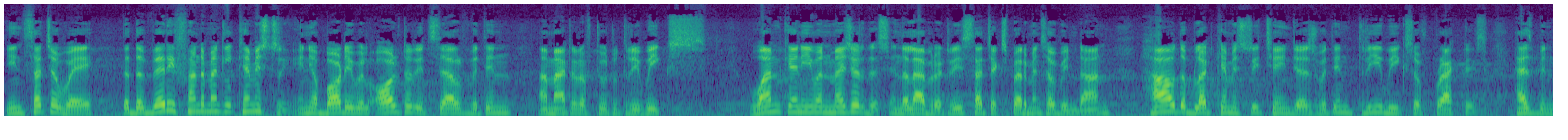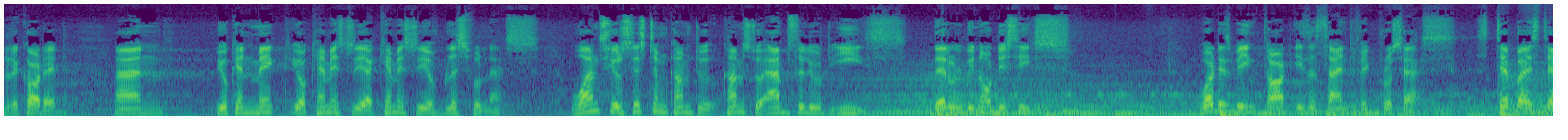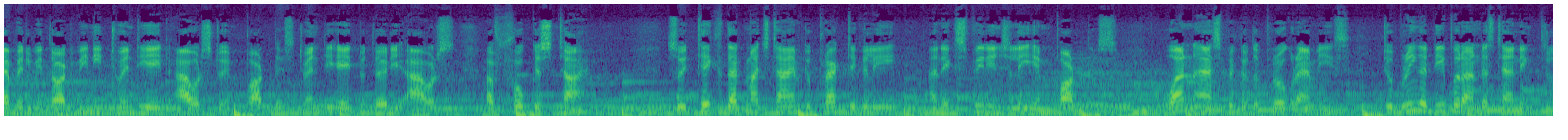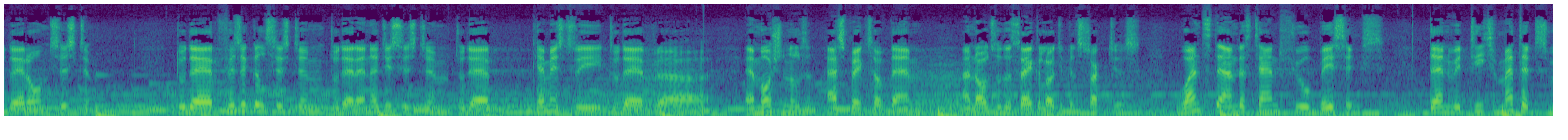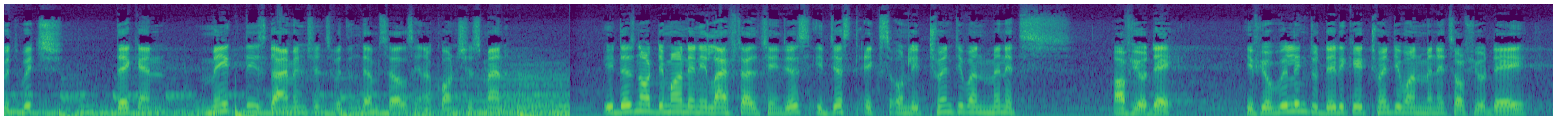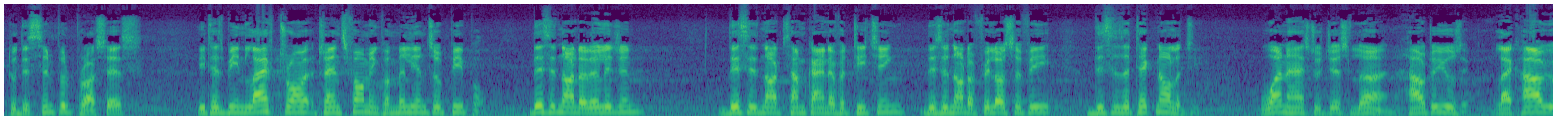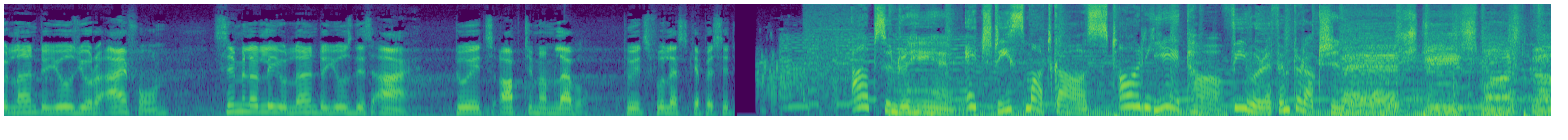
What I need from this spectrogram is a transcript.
in such a way that the very fundamental chemistry in your body will alter itself within a matter of two to three weeks. One can even measure this in the laboratories, such experiments have been done. How the blood chemistry changes within three weeks of practice has been recorded and you can make your chemistry a chemistry of blissfulness. Once your system come to… comes to absolute ease, there will be no disease. What is being taught is a scientific process. Step by step it'll be thought we need twenty-eight hours to impart this, twenty-eight to thirty hours of focused time. So it takes that much time to practically and experientially impart this. One aspect of the program is to bring a deeper understanding through their own system, to their physical system, to their energy system, to their chemistry, to their uh, emotional aspects of them, and also the psychological structures. Once they understand few basics, then we teach methods with which they can make these dimensions within themselves in a conscious manner. It does not demand any lifestyle changes, it just takes only twenty-one minutes of your day. If you're willing to dedicate twenty-one minutes of your day to this simple process, it has been life tra- transforming for millions of people. This is not a religion, this is not some kind of a teaching, this is not a philosophy, this is a technology. One has to just learn how to use it. Like how you learn to use your iPhone, similarly you learn to use this eye to its optimum level, to its fullest capacity. आप सुन रहे हैं H D smart cast और ये था fever F production HD Smartcast.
